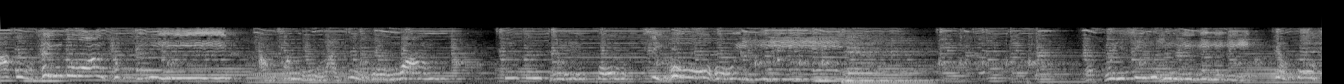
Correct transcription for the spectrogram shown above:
里，你把古城装出去，昂上我来父王，今生这波是何意？我归心要过此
